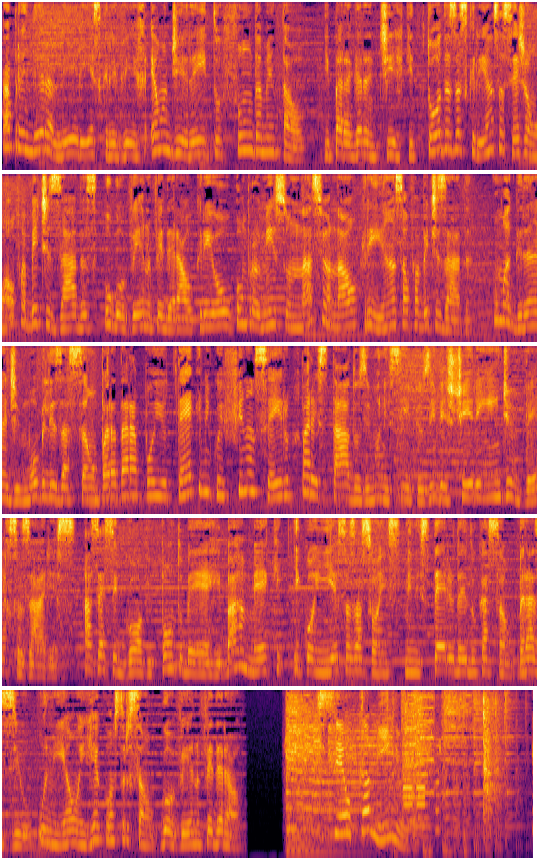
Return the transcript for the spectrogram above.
Aprender a ler e escrever é um direito fundamental. E para garantir que todas as crianças sejam alfabetizadas, o governo federal criou o Compromisso Nacional Criança Alfabetizada. Uma grande mobilização para dar apoio técnico e financeiro para estados e municípios investirem em diversas áreas. Acesse gov.br/mec e conheça as ações. Ministério da Educação, Brasil, União e Reconstrução, Governo Federal seu caminho.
